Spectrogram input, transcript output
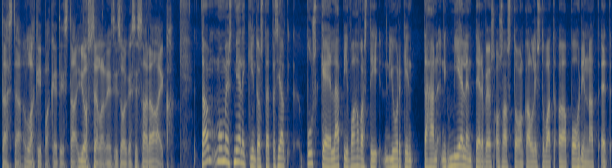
tästä lakipaketista, jos sellainen siis oikeasti saadaan aikaan. Tämä on mun mielestä mielenkiintoista, että sieltä puskee läpi vahvasti juurikin tähän niin mielenterveysosastoon kallistuvat uh, pohdinnat, että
